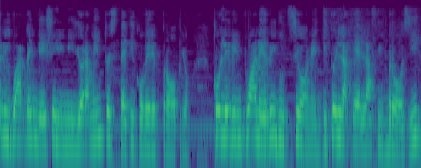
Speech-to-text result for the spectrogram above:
riguarda invece il miglioramento estetico vero e proprio, con l'eventuale riduzione di quella che è la fibrosi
